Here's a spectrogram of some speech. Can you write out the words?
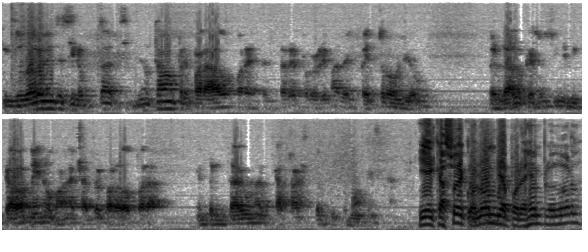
Indudablemente, si no, no estaban preparados para enfrentar el problema del petróleo, ¿verdad? Lo que eso significaba menos van a estar preparados para enfrentar una catástrofe como esta. ¿Y el caso de Colombia, por ejemplo, Eduardo?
